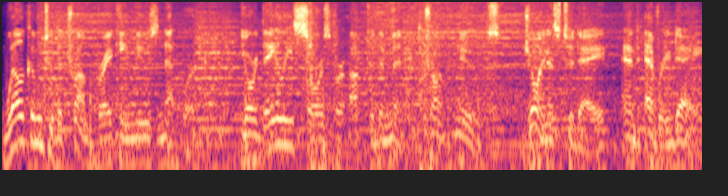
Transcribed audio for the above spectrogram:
Welcome to the Trump Breaking News Network, your daily source for up-to-the-minute Trump news. Join us today and every day.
